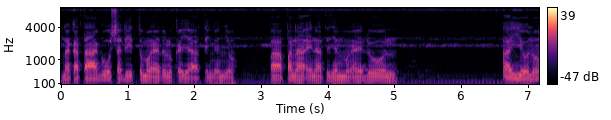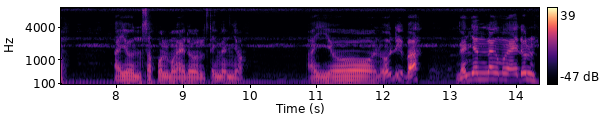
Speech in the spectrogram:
nakatago siya dito mga idol. Kaya tingnan nyo, papanain natin yan mga idol. Ayun no, ayun sa pool mga idol, tingnan nyo. Ayun, o di ba? Ganyan lang mga idol.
